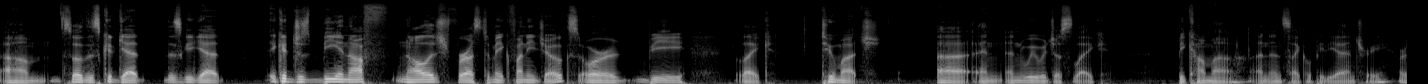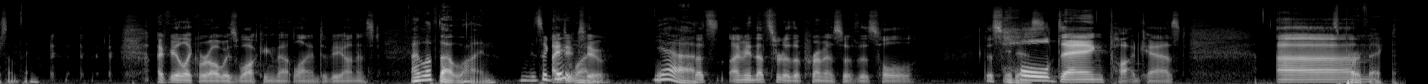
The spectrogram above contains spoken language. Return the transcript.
Um, so this could get this could get it could just be enough knowledge for us to make funny jokes, or be like too much, uh, and and we would just like become a an encyclopedia entry or something. I feel like we're always walking that line, to be honest. I love that line. It's a great one. I do one. too. Yeah, That's, I mean, that's sort of the premise of this whole, this It is. whole dang podcast. It's Um, perfect.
